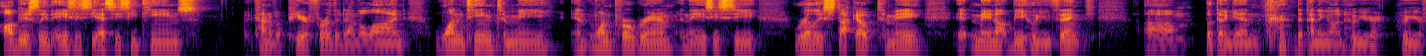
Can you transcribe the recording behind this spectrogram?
Obviously, the ACC, SEC teams kind of appear further down the line. One team to me, and one program in the ACC really stuck out to me. It may not be who you think. Um, but then again, depending on who your who your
